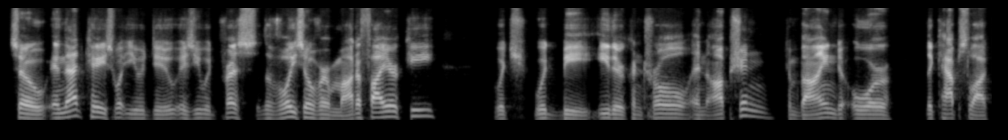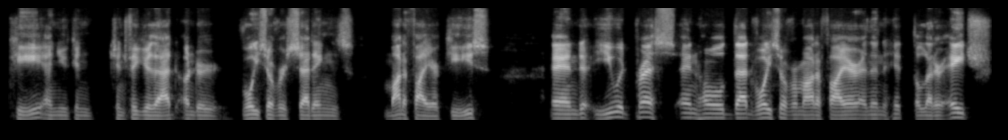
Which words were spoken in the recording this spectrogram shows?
So in that case, what you would do is you would press the voiceover modifier key, which would be either control and option combined or the caps lock key, and you can configure that under voiceover settings modifier keys. And you would press and hold that voiceover modifier and then hit the letter H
